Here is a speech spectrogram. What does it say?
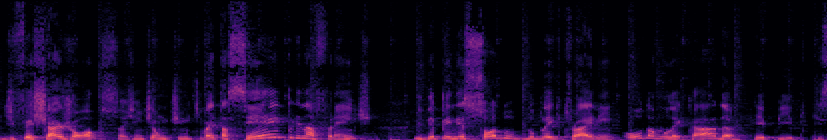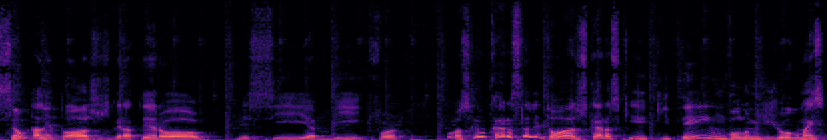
de fechar jogos. A gente é um time que vai estar tá sempre na frente e depender só do, do Blake Trining ou da molecada, repito, que são talentosos, Graterol, Messia, Bickford, pô, são caras talentosos, caras que, que têm um volume de jogo, mas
